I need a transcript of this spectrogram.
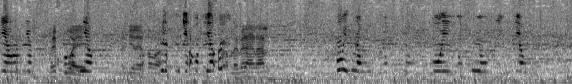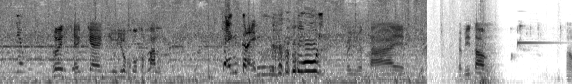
เงี้ยวเงี้ยวไม่ป่วย เงี้ยวไม่มีอะไรเข้ามาเงี้ยวเงี้ยวทำอะไรไม่ได้ทั้งนั้นอุ้ยงงงงอุ้ยงงงงเงี้ยวเงี้ยวเฮ้ยแข็งแกร่งอยู่โยงคงกระพันแข็งแกร่งอุ้ยไม่มีวันตาย แบบนี้ต้องเอา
